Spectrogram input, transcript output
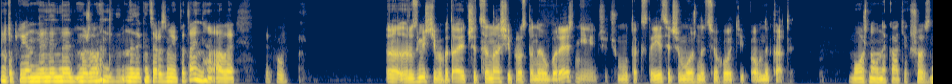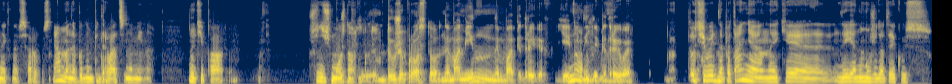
Ну, тобто, я не, не, не, можливо, не до кінця розумію питання, але, типу. Е, розумієш, тебе питають, чи це наші просто необережні, чи чому так стається, чи можна цього, типу, уникати? Можна уникати, якщо зникне вся русня, ми не будемо підриватися на мінах. Ну, типа, що значить можна? Дуже просто: нема мін, нема підривів. Є ну, міни, є підриви очевидне питання, на яке не я не можу дати якусь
